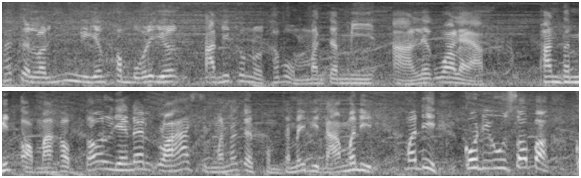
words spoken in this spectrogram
ถ้าเกิดเรายิ่งเลี้ยงคอมโบได้เยอะตามที่กำหนดครับผมมันจะมีอ่าเรียกว่าอะไรพันธมิตรออกมาครับต้องเลี้ยงได้ร้อยห้าสิบมันถ้าเกิดผมจะไม่ผิดนะมาดิมาดิโกดีอุซบอะโก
